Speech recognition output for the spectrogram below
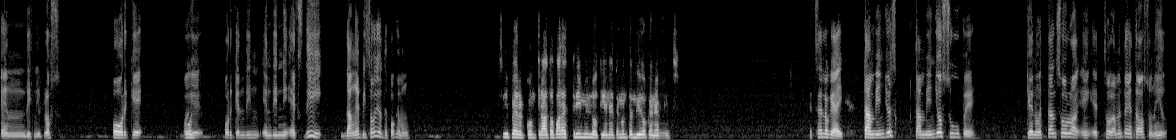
en Disney Plus. Porque, porque, porque en, en Disney XD dan episodios de Pokémon. Sí, pero el contrato para streaming lo tiene, tengo entendido que Netflix. Este es lo que hay. También yo, también yo supe que no están solo en, solamente en Estados Unidos.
